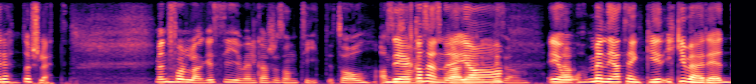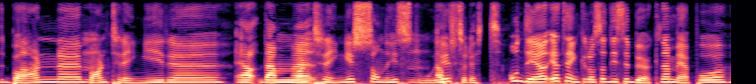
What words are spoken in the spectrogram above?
Rett og slett. Men forlaget sier vel kanskje sånn 10 til 12? Altså Det sånn kan hende, være ja. Liksom, Jo, Ja. men jeg tenker, ikke vær redd. Barn, eh, Mm. barn, trenger, eh, Ja, dem, barn trenger sånne historier. Absolutt. Og det, jeg tenker også at disse bøkene er med på å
